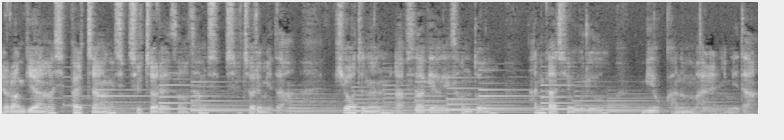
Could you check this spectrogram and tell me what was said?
열왕기하 18장 17절에서 37절입니다. 키워드는 랍사게의 선동, 한 가지 오류, 미혹하는 말입니다.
